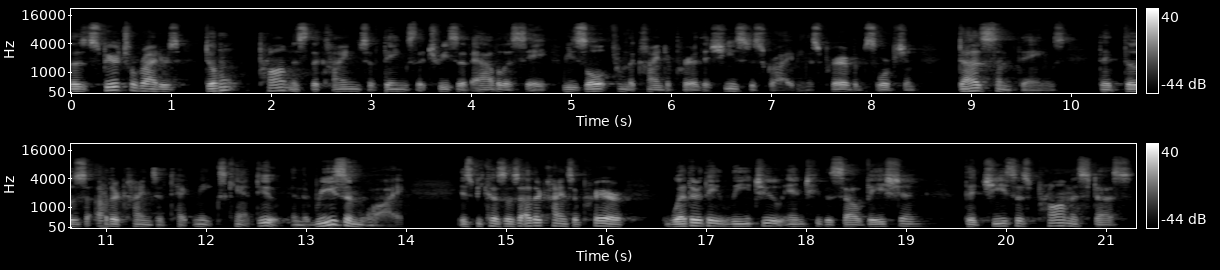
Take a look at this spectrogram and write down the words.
The spiritual writers don't promise the kinds of things that Teresa of Avila say result from the kind of prayer that she's describing. This prayer of absorption does some things that those other kinds of techniques can't do. And the reason why is because those other kinds of prayer whether they lead you into the salvation that Jesus promised us,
